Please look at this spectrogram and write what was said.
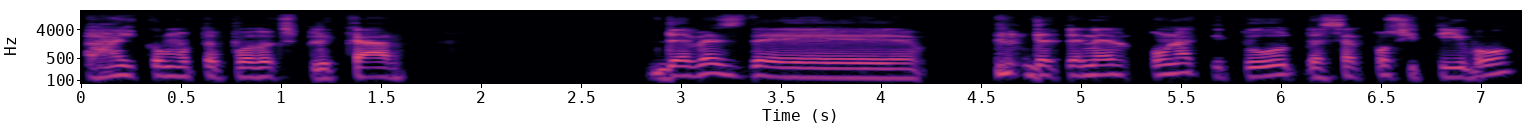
ay, ¿cómo te puedo explicar? Debes de, de tener una actitud de ser positivo,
